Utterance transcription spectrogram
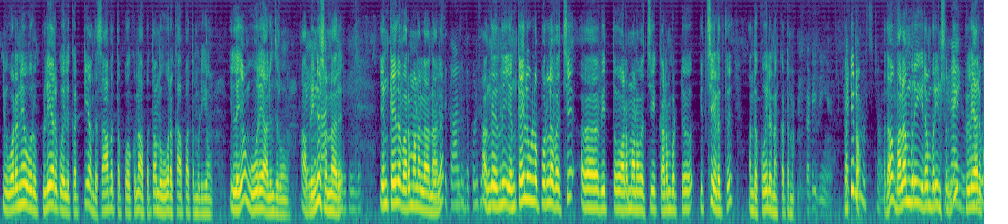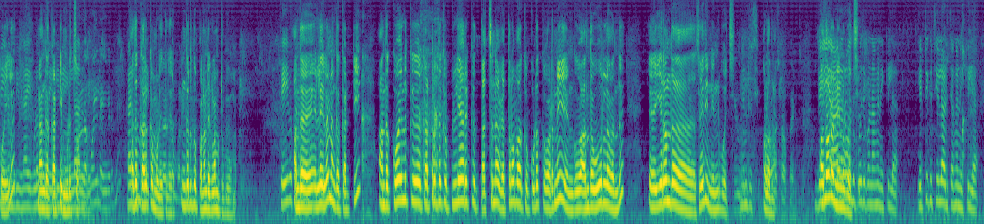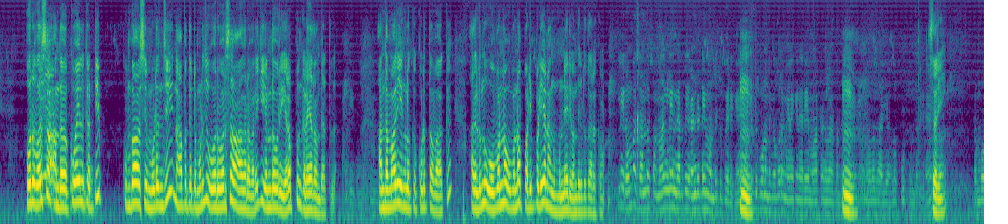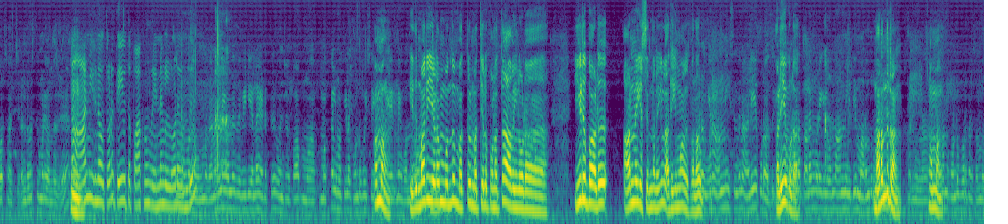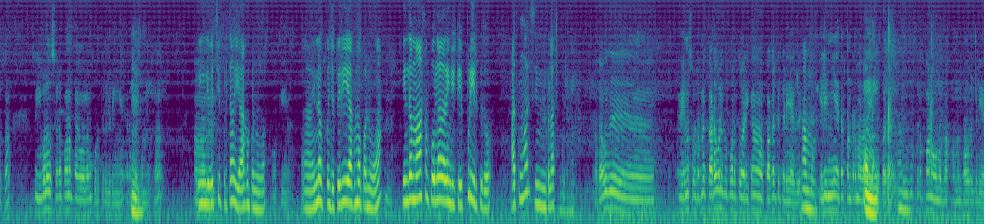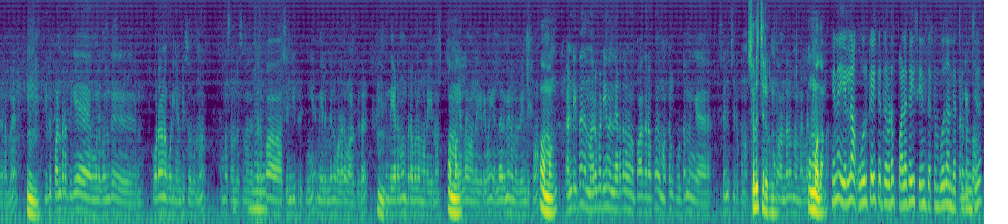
நீ உடனே ஒரு பிள்ளையார் கோயில் கட்டி அந்த சாபத்தை போக்கணும். அப்போ தான் அந்த ஊரை காப்பாற்ற முடியும். இல்லையா ஊரே அழிஞ்சிரும் அப்படின்னு சொன்னார். என் கையில் வருமானம் இல்லாதனால கொலுசு, கால் இருந்த கொலுசு அங்கே இருந்து என் கையில் உள்ள பொருளை வச்சு வித்தோ அடமானம் வச்சு கடன்பட்டு பிச்சை எடுத்து அந்த கோயிலை நான் கட்டணும். கட்டிட்டீங்க. கட்டினோம். அதாவது வலம்புரி இடம்புரின்னு சொல்லி பிள்ளையார் கோயில் நாங்கள் கட்டி முடித்தோம் அந்த இல்லாதது. கோயில் எங்க இருக்கு? அது கருக்கம்பாளையத்தில் இருக்கு. இங்கேருந்து பன்னெண்டு கிலோமீட்டர் போகும் தெய்வ அந்த எல்லையில் நாங்கள் கட்டி அந்த கோயிலுக்கு கட்டுறதுக்கு பிள்ளையாருக்கு தச்சனை வெத்தலைப்பாக்கு கொடுக்க உடனே எங்கள் அந்த ஊரில் வந்து இறந்த செய்தி நின்று போச்சு. அவ்வளோதான் அதோட வந்து போச்சு. நிக்கல. எட்டு குச்சியில அடிச்சாங்க நிக்கல. ஒரு வருஷம் அந்த கோயில் கட்டி கும்பாபிஷேகம் முடிஞ்சு நாற்பத்தெட்டு முடிஞ்சு ஒரு வருஷம் ஆகிற வரைக்கும் எந்த ஒரு இறப்பும் கிடையாது அந்த இடத்துல. அந்த மாதிரி எங்களுக்கு கொடுத்த வாக்கு அதுலேருந்து ஒவ்வொன்றா ஒவ்வொன்றா படிப்படியாக நாங்கள் முன்னேறி வந்துக்கிட்டு தான் இருக்கிறோம் இல்லை ரொம்ப சந்தோஷம். நாங்களே இந்த இடத்துக்கு ரெண்டு டைம் வந்துட்டு போயிருக்கேன். வந்துட்டு போனதுக்கப்புறம் எனக்கு நிறைய மாற்றங்கள்லாம் தான் ஐயாவெல்லாம் கூப்பிட்டு வந்திருக்கிறேன். சரி. ரொம்ப வருஷம் ஆச்சு. ரெண்டு வருஷத்துக்கு முன்னாடி வந்தது. நான் ஆன்மீக நோக்கத்தோட தெய்வத்தை பார்க்கணுங்கிற எண்ணங்களோட வந்து உண்மைதான், நானே வந்து இந்த வீடியோ எல்லாம் எடுத்து கொஞ்சம் பார்ப்போம் மக்கள் மத்தியில கொண்டு போய் ஆமாங்க. இது மாதிரி இடம் வந்து மக்கள் மத்தியில் போனால் தான் அவங்களோட ஈடுபாடு ஆன்மீக சிந்தனைகள் அதிகமாக வளரும். ஏன்னா ஆன்மீக சிந்தனை அழியக்கூடாது. அழியக்கூடாது. தலைமுறைகள் வந்து ஆன்மீகத்தையும் மறந்து மறந்துட்டாங்க சரிங்களா? ஆமாங்க. கொண்டு போகிறது சந்தோஷம். ஸோ இவ்வளவு சிறப்பான தகவலாம் கொடுத்துருக்குறீங்க. ரொம்ப சந்தோஷம். இங்கே வச்சு இப்படி தான் யாகம் பண்ணுவோம். இன்னும் கொஞ்சம் பெரிய யாகமாக பண்ணுவோம். இந்த மாதம் பொருளாதாரம் எங்களுக்கு எப்படி இருக்குதோ அதுக்கு மாதிரி சிம்பிளாக செஞ்சிடுவோம் அதாவது என்ன சொல்றேன்னா கடவுளுக்கு பொறுத்த வரைக்கும் பகட்டு கிடையாது. ஆமாம் எளிமையாக எதை தான் இருப்பாரு. சிறப்பான ஒன்று தான் ஒன்றும் தவறு கிடையாது நம்ம. இது பண்ணுறதுக்கே உங்களுக்கு வந்து கோடான கோடி நன்றி சொல்லணும். ரொம்ப சந்தோஷமா சிறப்பாக செஞ்சுட்டு இருக்கீங்க. மேலும் மேலும் வளர வாழ்த்துக்கள் இந்த இடமும் பிரபலம் அடையணும். எல்லாம் வல்ல இறைவன். எல்லாருமே நம்ம வேண்டிப்போம். ஆமாங்க கண்டிப்பாக இது மறுபடியும் இந்த இடத்துல நம்ம பார்க்குறப்ப மக்கள் கூட்டம் இங்கே செழிச்சிருக்கணும். செழிச்சிருக்கணும். ஸோ அந்தளவுக்கு நம்ம எல்லாம் ஏன்னா எல்லாம் ஒரு கை தட்டத்தை விட பல கை சேர்ந்து தட்டும் போது அந்த இடத்துல கொஞ்சம்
